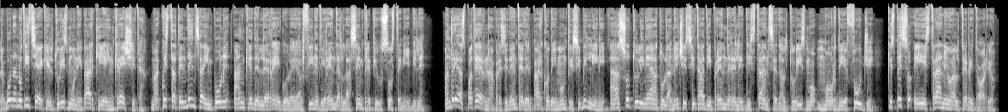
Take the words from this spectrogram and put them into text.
La buona notizia è che il turismo nei parchi è in crescita, ma questa tendenza impone anche delle regole al fine di renderla sempre più sostenibile. Andrea Spaterna, presidente del Parco dei Monti Sibillini, ha sottolineato la necessità di prendere le distanze dal turismo mordi e fuggi, che spesso è estraneo al territorio.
